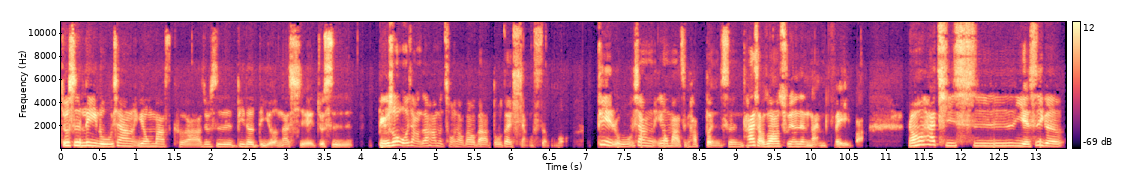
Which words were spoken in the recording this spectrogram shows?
就是例如像 Elon Musk 啊，就是 Peter Thiel 那些，就是。比如说，我想知道他们从小到大都在想什么。譬如像 Elon Musk 他本身，他小时候他出现在南非吧，然后他其实也是一个，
